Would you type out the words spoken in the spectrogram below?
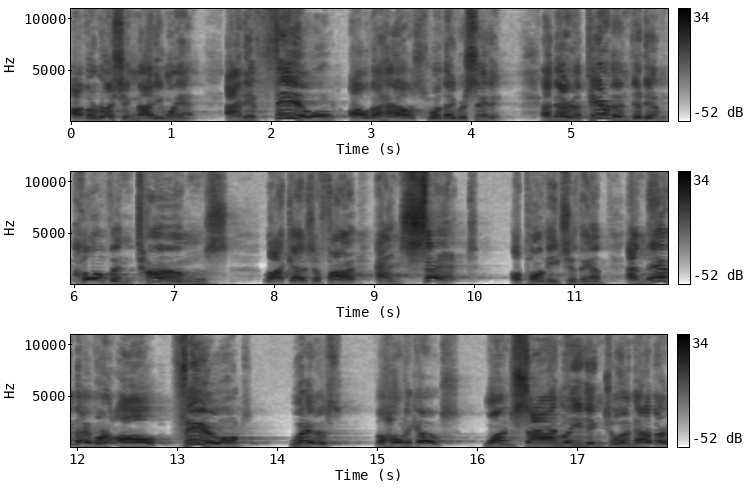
of a rushing mighty wind, and it filled all the house where they were sitting. And there appeared unto them cloven tongues like as a fire, and set upon each of them. And then they were all filled with the Holy Ghost. One sign leading to another,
